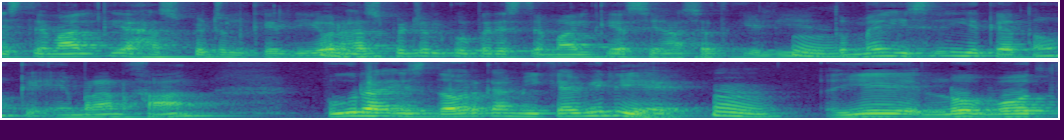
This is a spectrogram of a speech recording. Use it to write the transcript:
इस्तेमाल किया हॉस्पिटल के लिए और हॉस्पिटल हम्म। को फिर इस्तेमाल किया सियासत के लिए। हम्म। तो मैं इसलिए ये कहता हूँ कि इमरान खान पूरा इस दौर का मीकाविली है। हम्म। ये लोग बहुत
